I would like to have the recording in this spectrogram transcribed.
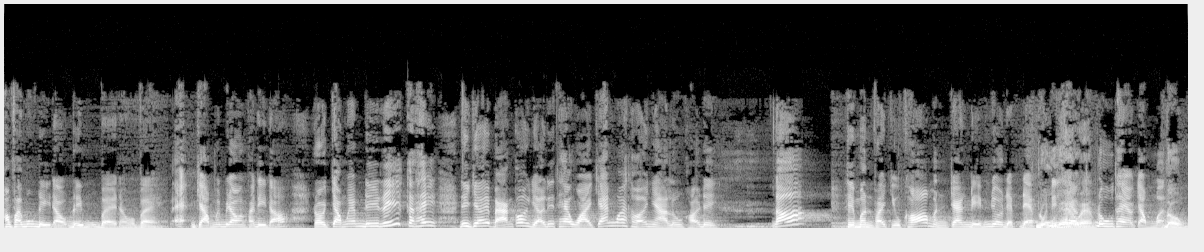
Không phải muốn đi đâu, đi muốn về đâu mà về. Em- chồng em đi đâu em phải đi đó. Rồi chồng em đi riết thấy đi chơi bạn, có vợ đi theo hoài, chán quá, thôi ở nhà luôn, khỏi đi. Đó thì mình phải chịu khó mình trang điểm vô đẹp đẹp Đu đi theo theo em. đu theo chồng mình. Đúng.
